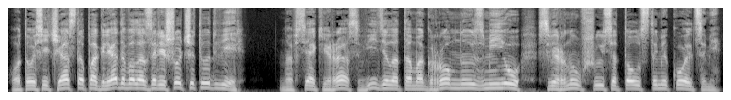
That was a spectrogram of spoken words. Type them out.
Отоси часто поглядывала за решетчатую дверь, но всякий раз видела там огромную змею, свернувшуюся толстыми кольцами,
